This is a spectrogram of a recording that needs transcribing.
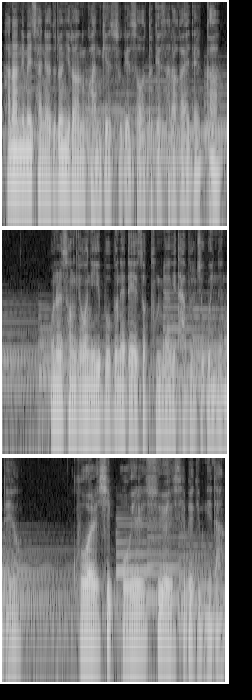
하나님의 자녀들은 이런 관계 속에서 어떻게 살아가야 될까? 오늘 성경은 이 부분에 대해서 분명히 답을 주고 있는데요. 9월 15일 수요일 새벽입니다.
